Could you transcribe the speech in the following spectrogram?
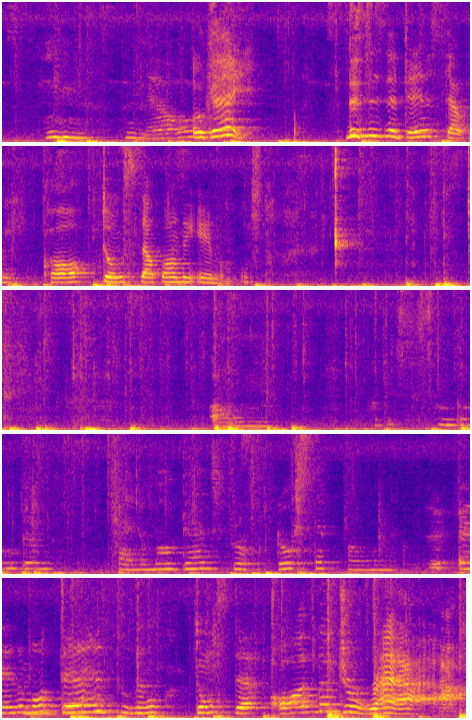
no. Okay. This is a dance that we call Don't Step on the Animals. Animal dance floor. Don't step on. Animal dance floor, don't step on the giraffe.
